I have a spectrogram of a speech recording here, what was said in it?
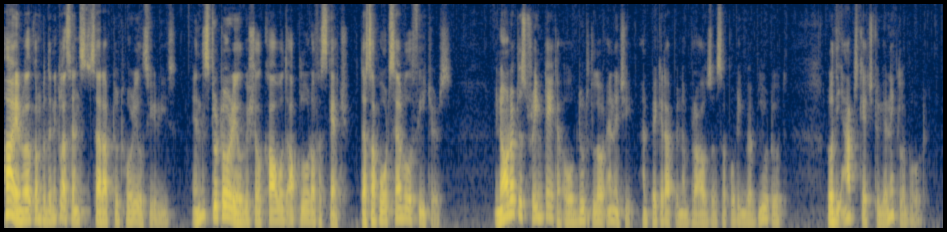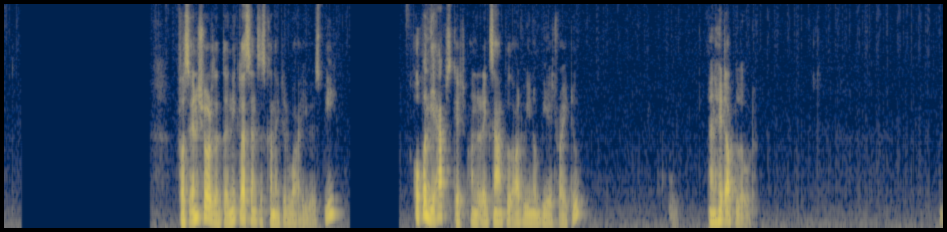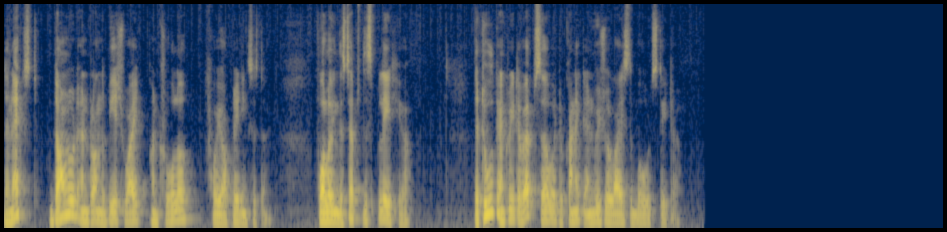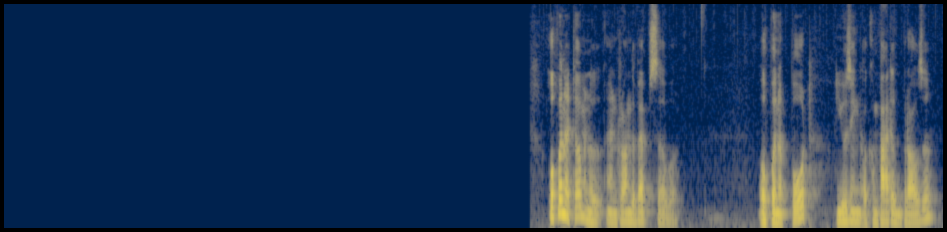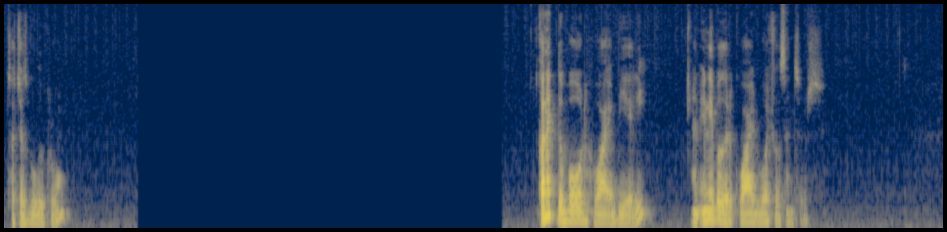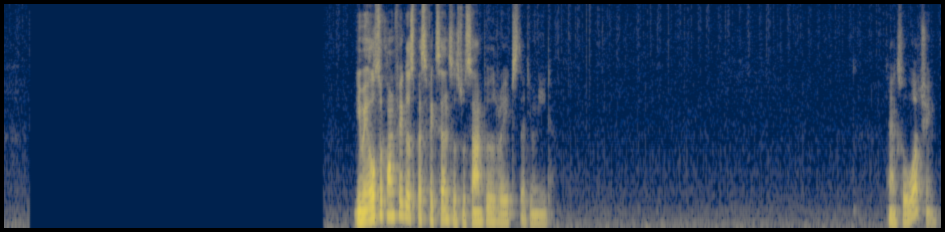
Hi and welcome to the Nicla Sense setup tutorial series. In this tutorial, we shall cover the upload of a sketch that supports several features. In order to stream data over Bluetooth Low Energy and pick it up in a browser supporting Web Bluetooth, load the app sketch to your Nicla board. First, ensure that the Nicla Sense is connected via USB. Open the app sketch under example Arduino BHY2 and hit upload. The next, download and run the BHY controller for your operating system, following the steps displayed here. The tool can create a web server to connect and visualize the board's data. Open a terminal and run the web server. Open a port using a compatible browser such as Google Chrome. Connect the board via BLE and enable the required virtual sensors. You may also configure specific sensors to sample rates that you need. Thanks for watching.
